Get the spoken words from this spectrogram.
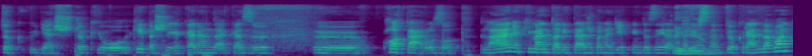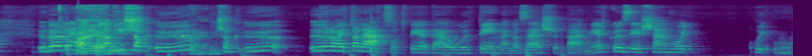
tök ügyes, tök jó képességekkel rendelkező határozott lány, aki mentalitásban egyébként az életben Igen. is nem tök rendben van. Ő belőle lehet valaki, is. csak ő, csak ő, ő rajta látszott például tényleg az első pár mérkőzésen, hogy, hogy uh,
